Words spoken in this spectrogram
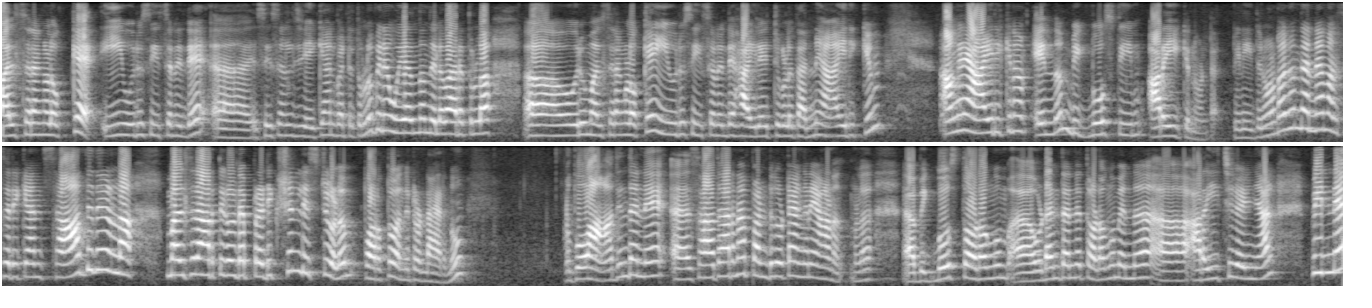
മത്സരങ്ങളൊക്കെ ഈ ഒരു സീസണിന്റെ സീസണിൽ ജയിക്കാൻ പറ്റത്തുള്ളൂ. പിന്നെ ഉയർന്ന നിലവാരത്തുള്ള ഒരു മത്സരങ്ങളൊക്കെ ഈ ഒരു സീസണിന്റെ ഹൈലൈറ്റുകൾ തന്നെ ആയിരിക്കും. അങ്ങനെ ആയിരിക്കണം എന്നും ബിഗ് ബോസ് ടീം അറിയിക്കുന്നുണ്ട്. പിന്നെ ഇതിനോടകം തന്നെ മത്സരിക്കാൻ സാധ്യതയുള്ള മത്സരാർത്ഥികളുടെ പ്രഡിക്ഷൻ ലിസ്റ്റുകളും പുറത്തു വന്നിട്ടുണ്ടായിരുന്നു. അപ്പോൾ ആദ്യം തന്നെ സാധാരണ പണ്ട് തൊട്ടേ അങ്ങനെയാണ്. നമ്മൾ ബിഗ് ബോസ് തുടങ്ങും ഉടൻ തന്നെ തുടങ്ങുമെന്ന് അറിയിച്ചു കഴിഞ്ഞാൽ പിന്നെ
